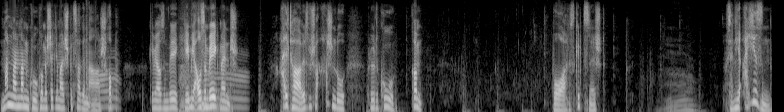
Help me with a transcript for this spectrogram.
Mann, Mann, Mann, Kuh, komm, ich steck dir mal Spitzhacke in den Arsch. Hopp. Geh mir aus dem Weg. Geh mir aus dem Weg, Mensch. Alter, willst du mich verarschen, du? Blöde Kuh. Komm. Boah, das gibt's nicht. Wo ist denn hier Eisen?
